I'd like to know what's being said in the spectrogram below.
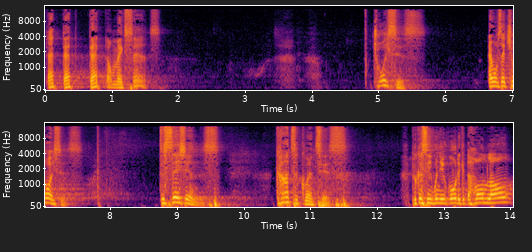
That, that, that don't make sense. Choices. Everyone say choices. Decisions. Consequences. Because see, when you go to get the home loan,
